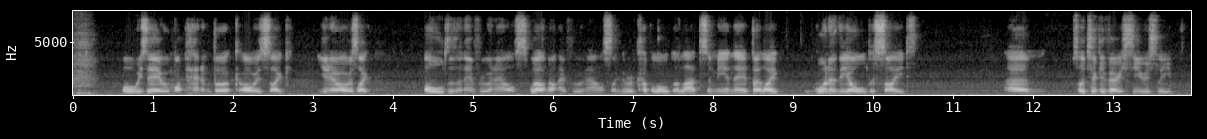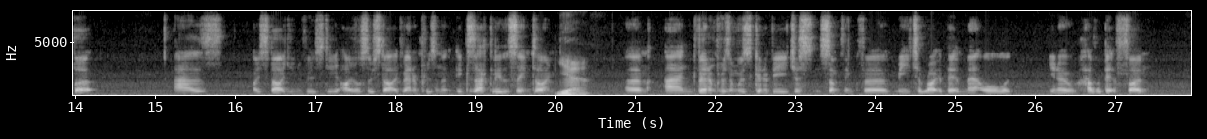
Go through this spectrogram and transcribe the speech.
always there with my pen and book. I was like, you know, I was like older than everyone else. Well, not everyone else. Like there were a couple older lads than me in there, but like one of the older side. Um, so I took it very seriously. But as I started university, I also started Venom Prison at exactly the same time. yeah, Um, and Venom Prison was going to be just something for me to write a bit of metal and, you know, have a bit of fun.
